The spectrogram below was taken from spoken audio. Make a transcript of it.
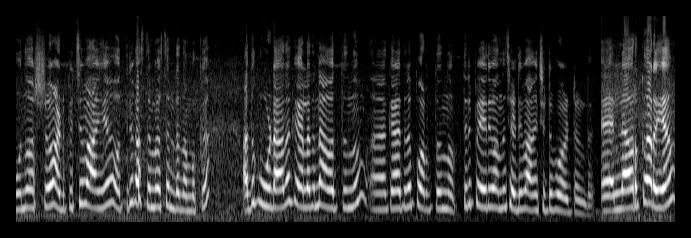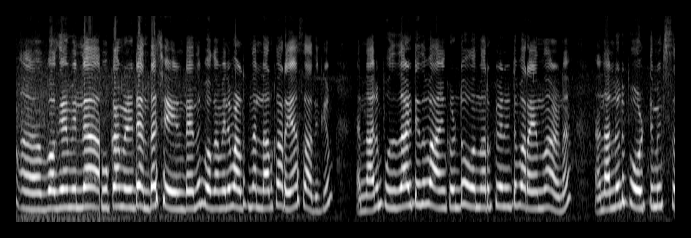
മൂന്ന് വർഷവും അടുപ്പിച്ച് വാങ്ങിയ ഒത്തിരി കസ്റ്റമേഴ്സ് ഉണ്ട് നമുക്ക്. അതുകൂടാതെ കേരളത്തിന്റെ അകത്തുനിന്നും കേരളത്തിന്റെ പുറത്തുനിന്നും ഒത്തിരി പേര് വന്ന് ചെടി വാങ്ങിച്ചിട്ട് പോയിട്ടുണ്ട്. എല്ലാവർക്കും അറിയാം ബൊഗമില്ല പൂക്കാൻ വേണ്ടി എന്താ ചെയ്യേണ്ടതെന്ന് ബൊഗമില്ല വളർത്തുന്ന എല്ലാവർക്കും അറിയാൻ സാധിക്കും. എന്നാലും പുതുതായിട്ട് ഇത് വാങ്ങിക്കൊണ്ട് പോകുന്നവർക്ക് വേണ്ടിയിട്ട് പറയുന്നതാണ് നല്ലൊരു പോട്ടി മിക്സ്.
